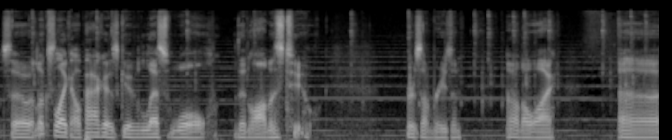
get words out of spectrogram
so it looks like alpacas give less wool than llamas do. For some reason. I don't know why. Uh...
